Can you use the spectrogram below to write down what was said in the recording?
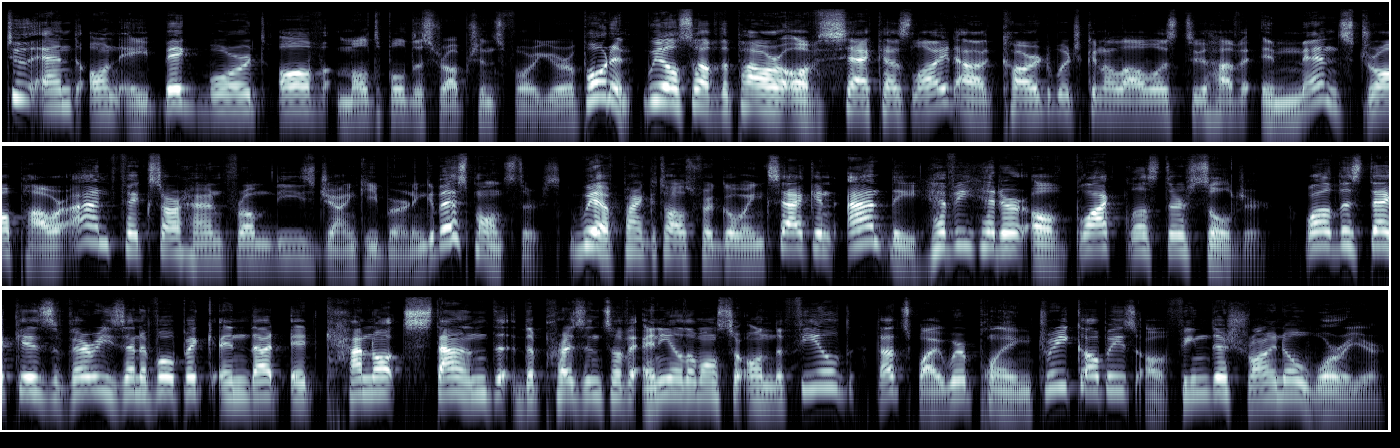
to end on a big board of multiple disruptions for your opponent. We also have the power of Sekka's Light, a card which can allow us to have immense draw power and fix our hand from these janky Burning Abyss monsters. We have Pankratops for going second, and the heavy hitter of Blackluster Soldier. While this deck is very xenophobic in that it cannot stand the presence of any other monster on the field, that's why we're playing three copies of Fiendish Rhino Warrior.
